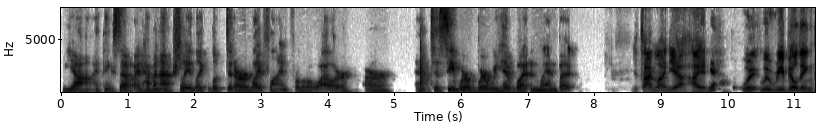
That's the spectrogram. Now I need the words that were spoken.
yeah i think so i haven't actually like looked at our lifeline for a little while or or to see where where we hit what and when but Your timeline, yeah. I Yeah. we we're rebuilding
